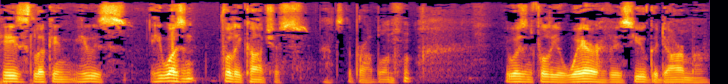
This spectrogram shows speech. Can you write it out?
He's looking, he was, he wasn't fully conscious. That's the problem. He wasn't fully aware of his Yuga Dharma.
